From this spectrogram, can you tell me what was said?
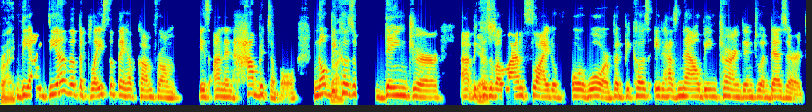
right the idea that the place that they have come from is uninhabitable not because right. of danger uh, because yes. of a landslide of, or war but because it has now been turned into a desert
